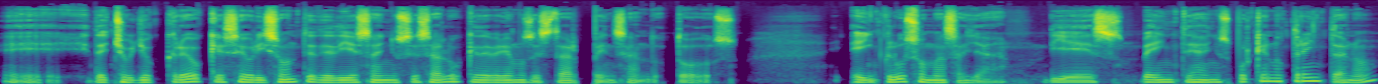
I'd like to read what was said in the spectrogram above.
Eh, de hecho, yo creo que ese horizonte de 10 años es algo que deberíamos estar pensando todos, e incluso más allá, 10, 20 años, ¿por qué no 30, no?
